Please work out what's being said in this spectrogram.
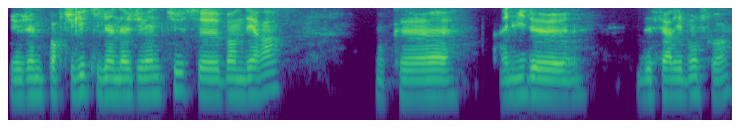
le jeune portugais qui vient de la Juventus, Bandera. Donc, à lui de, de faire les bons choix.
